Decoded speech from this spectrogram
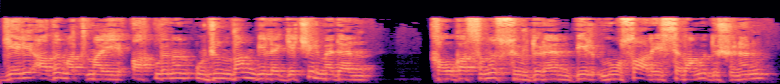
geri adım atmayı aklının ucundan bile geçirmeden kavgasını sürdüren bir Musa Aleyhisselam'ı düşünün.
